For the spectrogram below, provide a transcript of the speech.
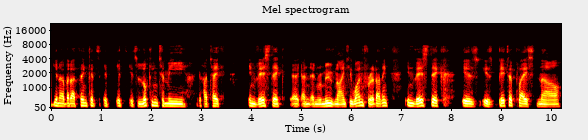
you know, but I think it's, it, it, it's looking to me, if I take Investec uh, and, and remove Ninety One for it, I think Investec is, is better placed now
